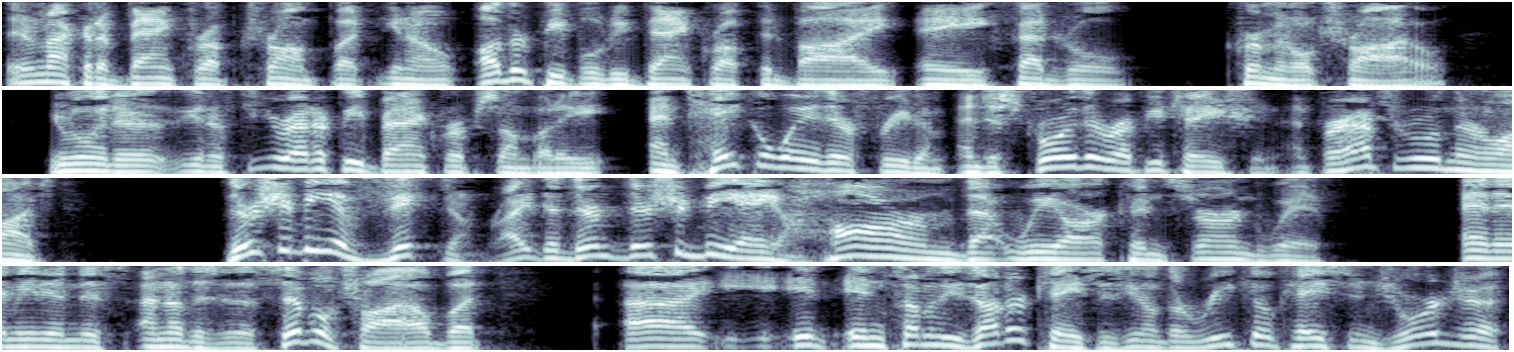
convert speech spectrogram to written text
they're not going to bankrupt Trump, but you know, other people would be bankrupted by a federal criminal trial. You're willing to, you know, theoretically bankrupt somebody and take away their freedom and destroy their reputation and perhaps ruin their lives. There should be a victim, right? There, there should be a harm that we are concerned with. And I mean, in this, I know this is a civil trial, but, uh, in, in some of these other cases, you know, the RICO case in Georgia,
